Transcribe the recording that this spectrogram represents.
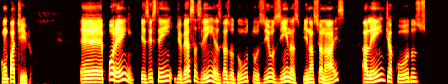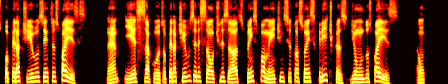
compatível. É, porém, existem diversas linhas, gasodutos e usinas binacionais, além de acordos operativos entre os países. Né? E esses acordos operativos eles são utilizados principalmente em situações críticas de um dos países. Então,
